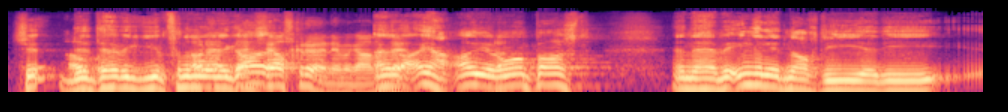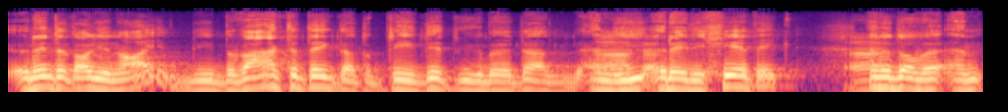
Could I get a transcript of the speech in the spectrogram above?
Zie, dit heb ik van de Oh, is zelfs kreun, neem ik aan. En, ja, al je aanpast. En dan hebben we Ingrid nog, die, eh, die rent het al je naai. Die bewaakt het ik, dat op die, dit gebeurt dat. En Ah, die redigeert ik. En, dat doen we, en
